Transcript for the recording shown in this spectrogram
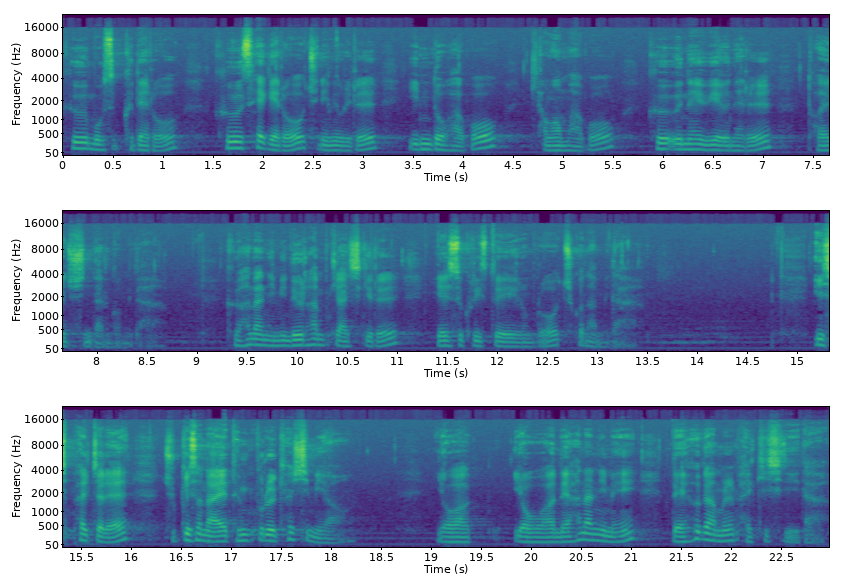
그 모습 그대로 그 세계로 주님이 우리를 인도하고 경험하고 그 은혜 위에 은혜를 더해 주신다는 겁니다. 그 하나님이 늘 함께 하시기를 예수 그리스도의 이름으로 축원합니다. 28절에 주께서 나의 등불을 켜시며 여호와 여호와 내 하나님의 내 흑암을 밝히시리이다.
